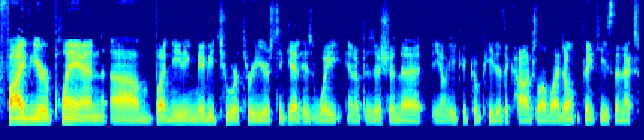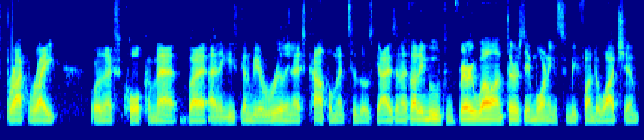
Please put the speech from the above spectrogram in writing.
five year plan, um, but needing maybe two or three years to get his weight in a position that you know he could compete at the college level. I don't think he's the next Brock Wright or the next Cole Kmet, but I think he's going to be a really nice complement to those guys. And I thought he moved very well on Thursday morning. It's going to be fun to watch him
